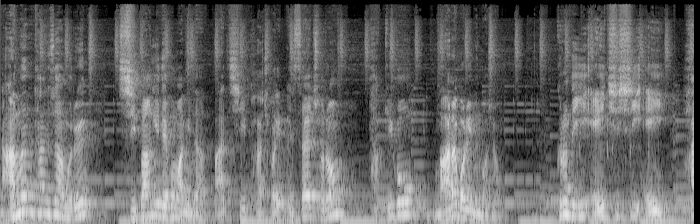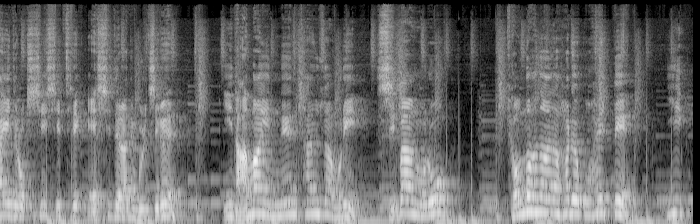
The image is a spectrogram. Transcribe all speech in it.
남은 탄수화물은 지방이 되고 맙니다. 마치 바- 저희 뱃살처럼 바뀌고 말아버리는 거죠. 그런데 이 HCA, 하이드록시 시트릭 애시드라는 물질은 이 남아있는 탄수화물이 지방으로 변환하려고 할 때 이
